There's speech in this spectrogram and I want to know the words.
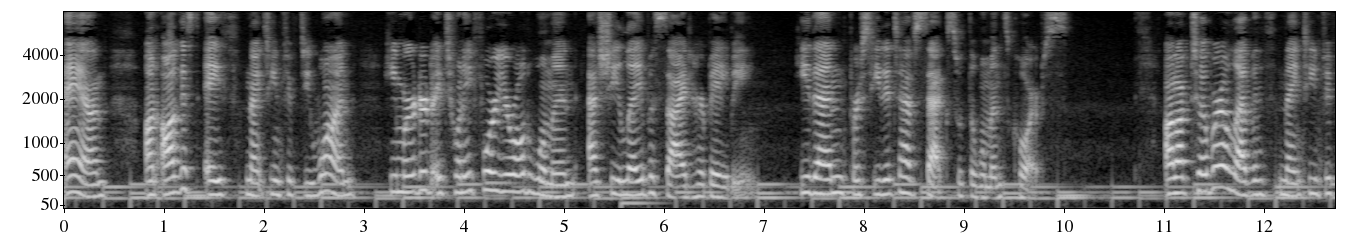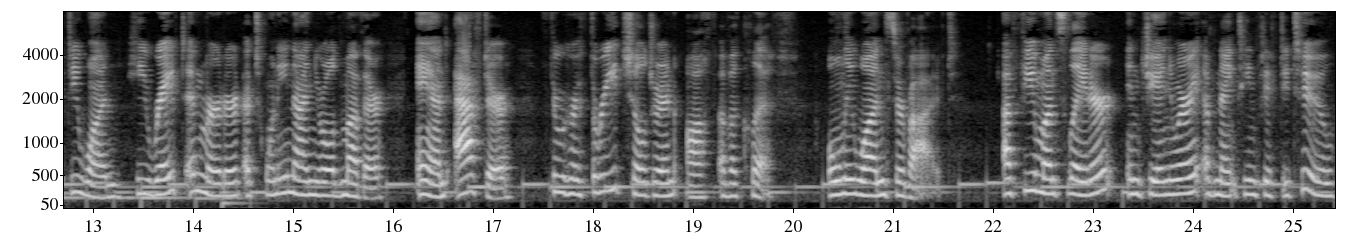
and on August 8, 1951, he murdered a 24 year old woman as she lay beside her baby. He then proceeded to have sex with the woman's corpse. On October 11, 1951, he raped and murdered a 29 year old mother and, after, threw her three children off of a cliff. Only one survived. A few months later, in January of 1952,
